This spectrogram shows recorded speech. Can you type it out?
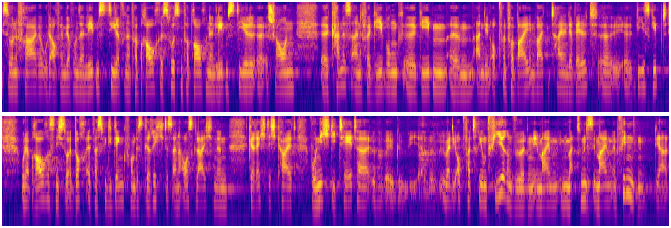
Ist so eine Frage, oder auch wenn wir auf unseren Lebensstil, auf unseren Verbrauch, ressourcenverbrauchenden Lebensstil äh, schauen, äh, kann es eine Vergebung äh, geben ähm, an den Opfern vorbei in weiten Teilen der Welt, die es gibt? Oder braucht es nicht so doch etwas wie die Denkform des Gerichtes, einer ausgleichenden Gerechtigkeit, wo nicht die Täter über, die Opfer triumphieren würden, in meinem, in, zumindest in meinem Empfinden? Ja,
